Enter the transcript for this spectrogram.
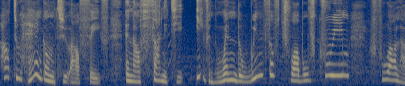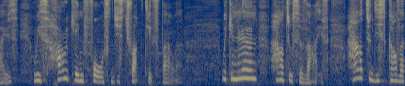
how to hang on to our faith and our sanity even when the winds of trouble scream through our lives with hurricane force destructive power. We can learn how to survive, how to discover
